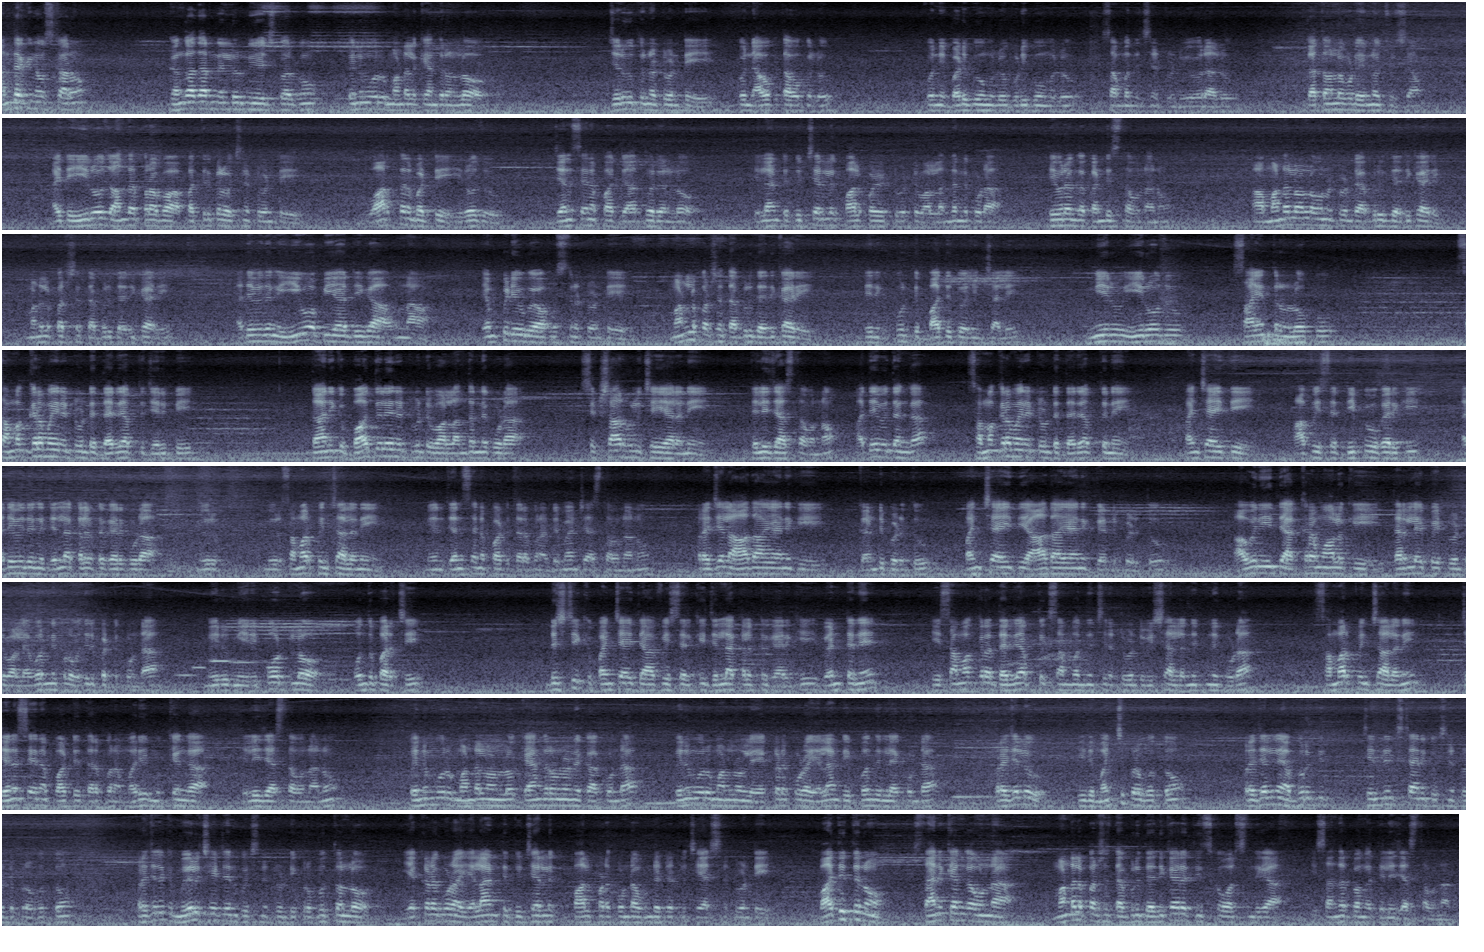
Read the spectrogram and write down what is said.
అందరికీ నమస్కారం. గంగాధర్ నెల్లూరు నియోజకవర్గం పెనుమూరు మండల కేంద్రంలో జరుగుతున్నటువంటి కొన్ని అవకతవకలు కొన్ని బడి భూములు గుడి భూములు సంబంధించినటువంటి వివరాలు గతంలో కూడా ఎన్నో చూసాం అయితే ఈరోజు ఆంధ్రప్రభ పత్రికలో వచ్చినటువంటి వార్తను బట్టి ఈరోజు జనసేన పార్టీ ఆధ్వర్యంలో ఇలాంటి దుశ్చర్యలకు పాల్పడేటువంటి వాళ్ళందరినీ కూడా తీవ్రంగా ఖండిస్తూ ఉన్నాను. ఆ మండలంలో ఉన్నటువంటి అభివృద్ధి అధికారి మండల పరిషత్ అభివృద్ధి అధికారి అదేవిధంగా ఈఓపిఆర్డీగా ఉన్న ఎంపీడీగా వ్యవహరిస్తున్నటువంటి మండల పరిషత్ అభివృద్ధి అధికారి దీనికి పూర్తి బాధ్యత వహించాలి. మీరు ఈరోజు సాయంత్రం లోపు సమగ్రమైనటువంటి దర్యాప్తు జరిపి దానికి బాధ్యులైనటువంటి వాళ్ళందరినీ కూడా శిక్షార్హులు చేయాలని తెలియజేస్తూ ఉన్నాం. అదేవిధంగా సమగ్రమైనటువంటి దర్యాప్తుని పంచాయతీ ఆఫీసర్ డిపిఓ గారికి అదేవిధంగా జిల్లా కలెక్టర్ గారికి కూడా మీరు మీరు సమర్పించాలని నేను జనసేన పార్టీ తరఫున డిమాండ్ చేస్తూ ఉన్నాను. ప్రజల ఆదాయానికి గండి పెడుతూ పంచాయతీ ఆదాయానికి గండి పెడుతూ అవినీతి అక్రమాలకి తెరలేపేటువంటి వాళ్ళు ఎవరిని కూడా వదిలిపెట్టకుండా మీరు మీ రిపోర్ట్లో పొందుపరిచి డిస్టిక్ పంచాయతీ ఆఫీసర్కి జిల్లా కలెక్టర్ గారికి వెంటనే ఈ సమగ్ర దర్యాప్తుకు సంబంధించినటువంటి విషయాలన్నింటినీ కూడా సమర్పించాలని జనసేన పార్టీ తరపున మరీ ముఖ్యంగా తెలియజేస్తూ ఉన్నాను. పెనుమూరు మండలంలో కేంద్రంలోనే కాకుండా పెనుమూరు మండలంలో ఎక్కడ కూడా ఎలాంటి ఇబ్బందులు లేకుండా ప్రజలు ఇది మంచి ప్రభుత్వం. ప్రజల్ని అభివృద్ధి చెందించడానికి వచ్చినటువంటి ప్రభుత్వం. ప్రజలకు మేలు చేయడానికి వచ్చినటువంటి ప్రభుత్వంలో ఎక్కడ కూడా ఎలాంటి దుచర్లకు పాల్పడకుండా ఉండేటట్లు చేయాల్సినటువంటి బాధ్యతను స్థానికంగా ఉన్న మండల పరిషత్ అభివృద్ధి అధికారి తీసుకోవాల్సిందిగా ఈ సందర్భంగా తెలియజేస్తా ఉన్నాను.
